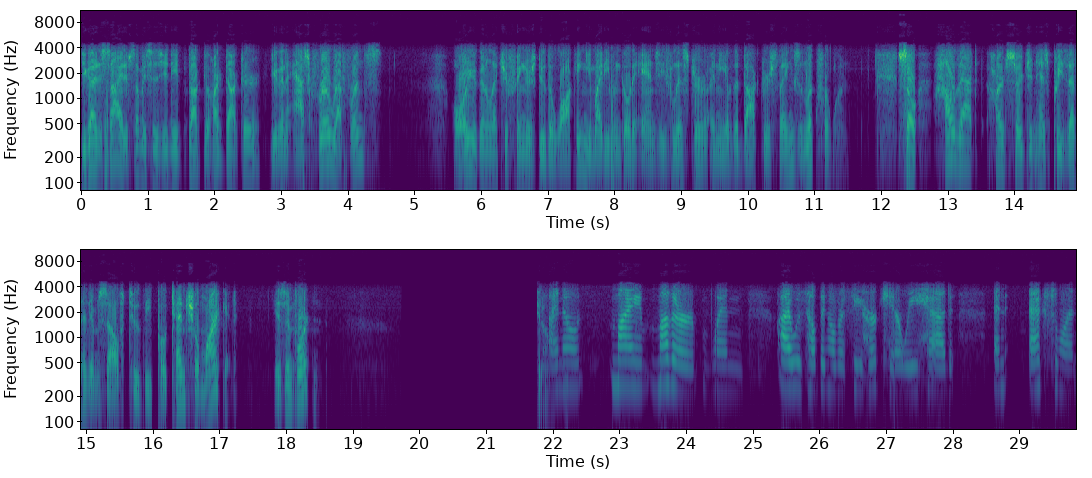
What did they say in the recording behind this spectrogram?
you got to decide if somebody says you need to talk to a heart doctor, you're going to ask for a reference, or you're going to let your fingers do the walking. You might even go to Angie's List or any of the doctor's things and look for one. So, how that heart surgeon has presented himself to the potential market is important. You know. I know my mother when I was helping oversee her care, we had an excellent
